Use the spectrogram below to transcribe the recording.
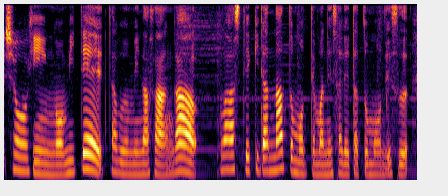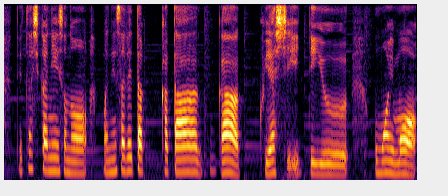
商品を見て多分皆さんがは素敵だなと思って真似されたと思うんです。で確かにその真似された方が悔しいっていう思いも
